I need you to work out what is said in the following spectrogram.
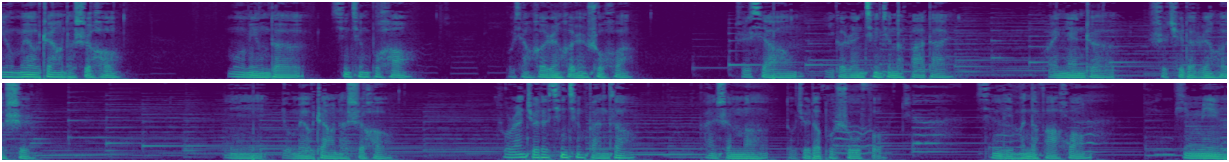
你有没有这样的时候，莫名的心情不好，不想和任何人说话，只想一个人静静的发呆，怀念着失去的人和事？你有没有这样的时候，突然觉得心情烦躁，看什么都觉得不舒服，心里闷得发慌，拼命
